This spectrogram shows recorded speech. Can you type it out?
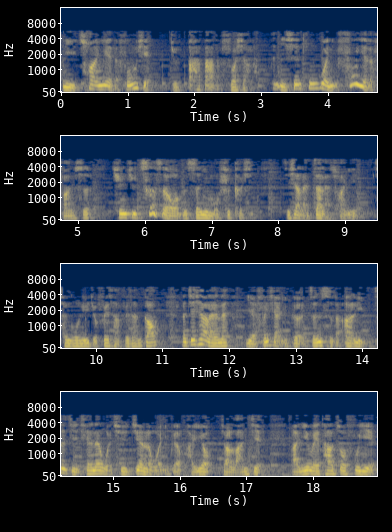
你创业的风险就大大的缩小了。那你先通过你副业的方式，先去测试我们生意模式可行，接下来再来创业，成功率就非常非常高。那接下来呢，也分享一个真实的案例。这几天呢，我去见了我一个朋友，叫兰姐啊，因为她做副业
